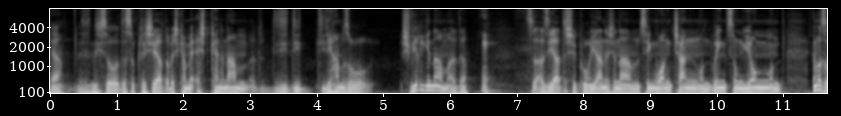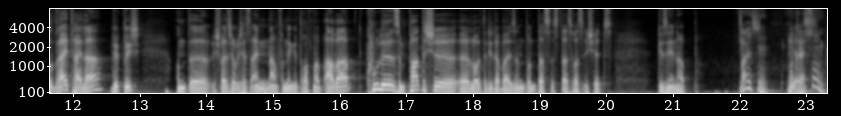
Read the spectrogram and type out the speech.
ja, das ist nicht so, das ist so klischeehaft, aber ich kann mir echt keine Namen, die, die, die, die haben so schwierige Namen, Alter. Hm. So asiatische, koreanische Namen, Sing Wang Chang und Wing Sung Jung und immer so Dreiteiler, wirklich. Und äh, ich weiß nicht, ob ich jetzt einen Namen von denen getroffen habe, aber coole, sympathische äh, Leute, die dabei sind. Und das ist das, was ich jetzt gesehen habe. Nice. Hm. Okay. Interessant.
